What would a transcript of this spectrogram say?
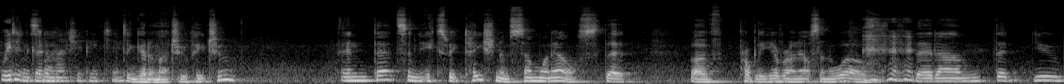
We didn't It's go to Machu Picchu. didn't go to Machu Picchu. And that's an expectation of someone else that, of probably everyone else in the world, that um, that you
